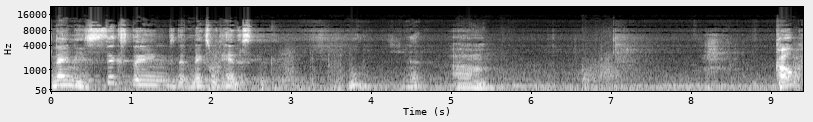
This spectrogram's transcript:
Name me six things that mix with Hennessy. Um. Coke?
